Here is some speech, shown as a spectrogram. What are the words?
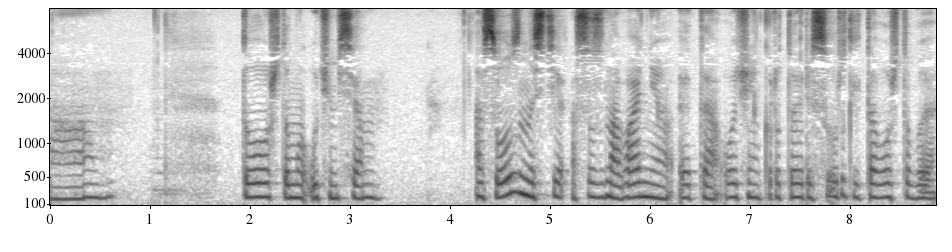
а, то, что мы учимся осознанности, осознаванию, это очень крутой ресурс для того, чтобы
